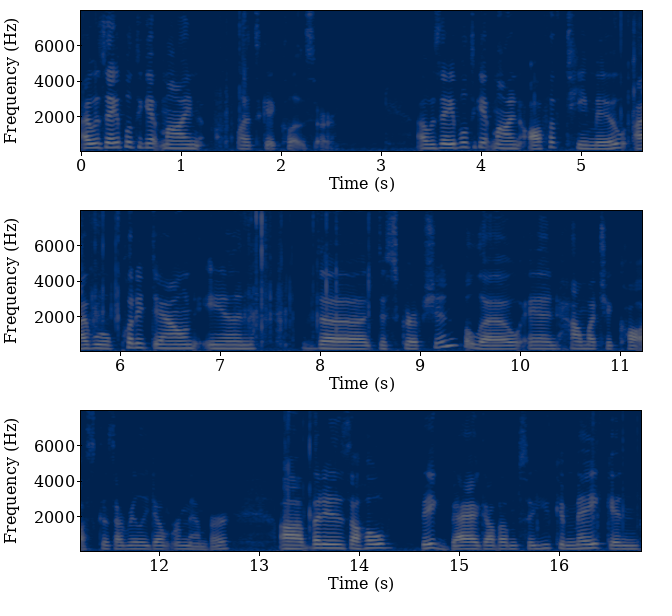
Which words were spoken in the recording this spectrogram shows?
I was able to get mine, let's get closer. I was able to get mine off of Temu. I will put it down in the description below and how much it costs because I really don't remember. Uh, but it is a whole big bag of them so you can make and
